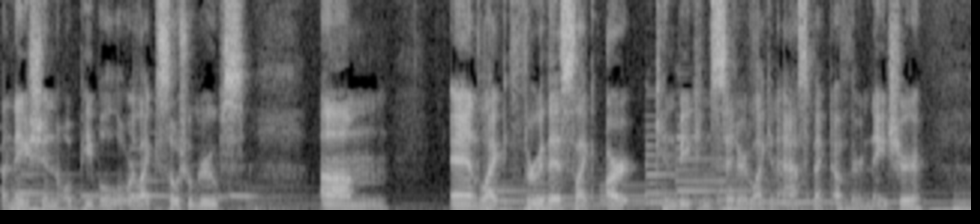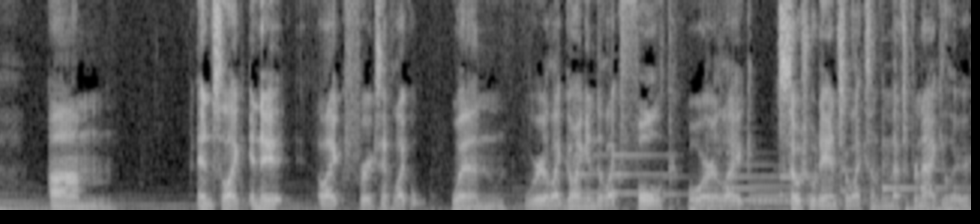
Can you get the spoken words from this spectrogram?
a nation or people or like social groups, um, and like through this like art can be considered like an aspect of their nature. Um, and so like in a like for example like when we're like going into like folk or like social dance or like something that's vernacular.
